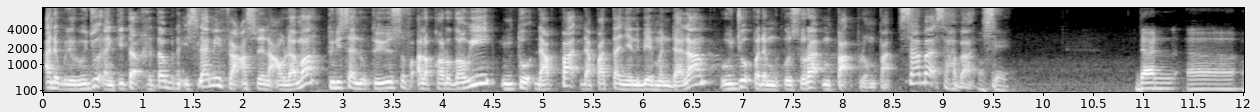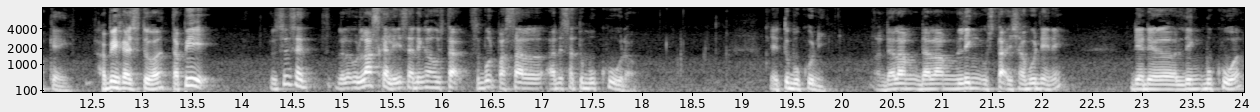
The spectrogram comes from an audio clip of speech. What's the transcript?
anda boleh rujuk dalam kitab Khitab Islami fi Asril Ulama tulisan Dr. Yusuf Al-Qardawi untuk dapat dapatan yang lebih mendalam rujuk pada muka surat 44. Sahabat-sahabat. Okey. Dan uh, okey, habis kat situ eh. Tapi Ustaz saya last kali saya dengar ustaz sebut pasal ada satu buku tau. Iaitu buku ni. Dalam dalam link Ustaz Ishabuddin ni dia ada link buku eh.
